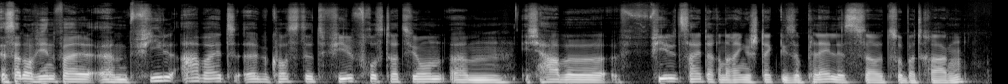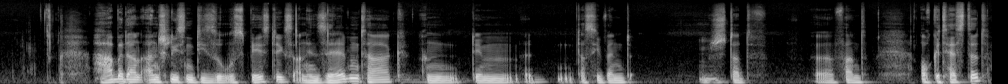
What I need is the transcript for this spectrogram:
Es hat auf jeden Fall ähm, viel Arbeit äh, gekostet, viel Frustration. Ähm, ich habe viel Zeit darin reingesteckt, diese Playlists äh, zu übertragen. Habe dann anschließend diese USB-Sticks an denselben Tag, an dem äh, das Event stattfand, auch getestet.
